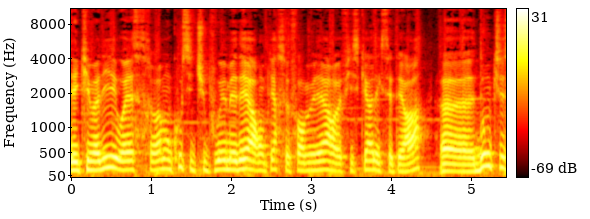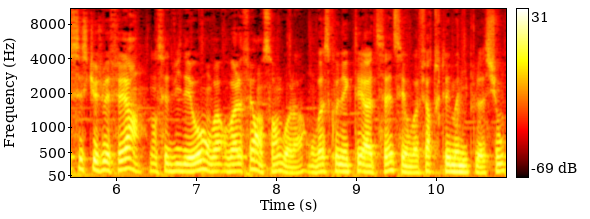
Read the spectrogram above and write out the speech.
et qui m'a dit ouais, ce serait vraiment cool si tu pouvais m'aider à remplir ce formulaire euh, fiscal, etc. Euh, donc c'est ce que je vais faire dans cette vidéo. On va on va le faire ensemble, voilà. On va se connecter à AdSense et on va faire toutes les manipulations.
